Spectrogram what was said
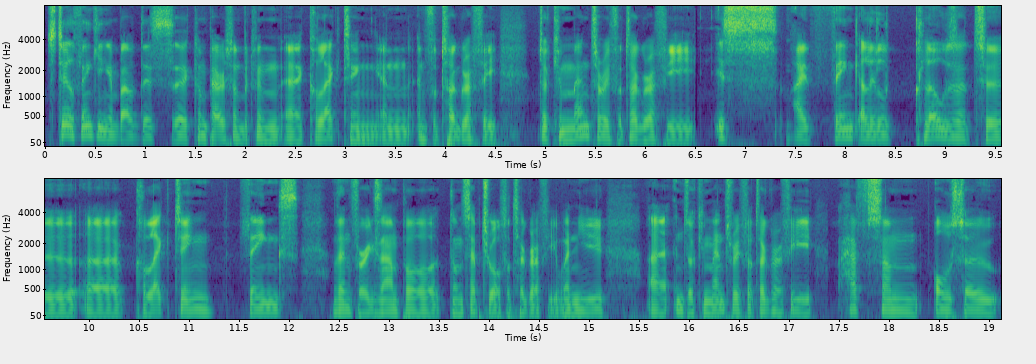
still thinking about this uh, comparison between uh, collecting and, and photography. Documentary photography is, I think, a little closer to uh, collecting things than, for example, conceptual photography. When you, uh, in documentary photography, have some also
